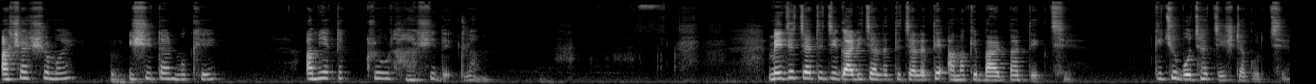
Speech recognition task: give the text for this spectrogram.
আসার সময় ঈশিতার মুখে আমি একটা ক্রূর হাসি দেখলাম। মেজর চ্যাটার্জি গাড়ি চালাতে চালাতে আমাকে বারবার দেখছে। কিছু বোঝার চেষ্টা করছে।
